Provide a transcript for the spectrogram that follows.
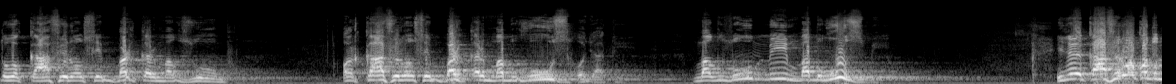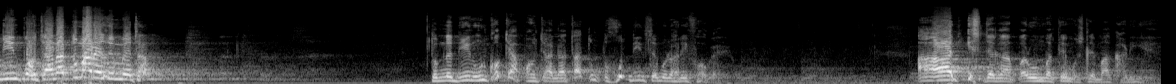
तो वो काफिरों से बढ़कर मकजूब और काफिरों से बढ़कर मबगूज हो जाती है। मकजूब भी, मबगूज भी। इसलिए काफिरों को तो दीन पहुंचाना तुम्हारे जिम्मे था। तुमने दीन उनको क्या पहुंचाना था? तुम तो खुद दीन से मुनहरिफ हो गए। आज इस जगह पर उम्मत मुस्लिमा खड़ी है।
